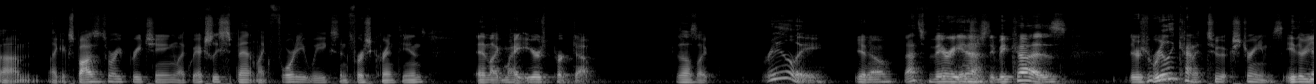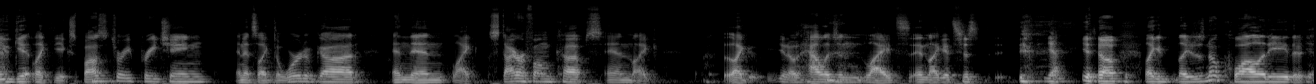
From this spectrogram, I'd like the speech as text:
um, like expository preaching, like we actually spent like 40 weeks in First Corinthians, and like my ears perked up because I was like, really, you know, that's very Yeah. interesting because there's really kind of two extremes. Either Yeah. you get like the expository preaching, and it's like the Word of God, and then like styrofoam cups and like like you know halogen lights and like it's just Yeah. you know like like there's no quality there, Yeah.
